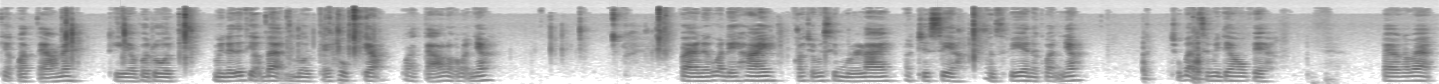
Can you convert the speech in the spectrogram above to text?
kẹo quả táo này. Thì à, vừa rồi mình đã giới thiệu bạn một cái hộp kẹo quả táo rồi các bạn nhé và nếu các bạn thấy hay, có cho mình xin một like và chia sẻ ở phía này các bạn nhé chúc bạn xem video về. Bye các bạn.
